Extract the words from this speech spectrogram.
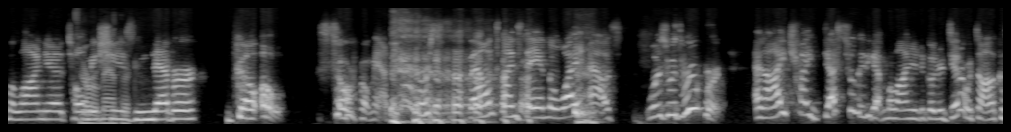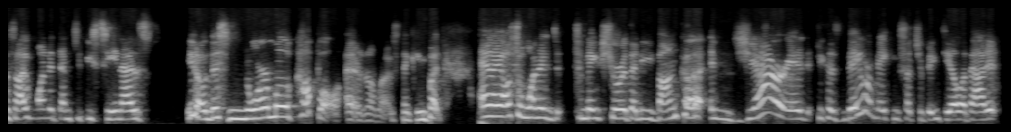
Melania told me she's never go. Oh, so romantic. First Valentine's Day in the White House was with Rupert, and I tried desperately to get Melania to go to dinner with Donald because I wanted them to be seen as you know this normal couple. I don't know what I was thinking, but and I also wanted to make sure that Ivanka and Jared, because they were making such a big deal about it,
